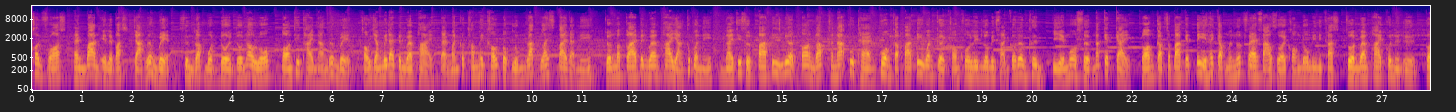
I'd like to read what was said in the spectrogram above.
คอนฟรอสแห่งบ้านเอเลบัสจากเรื่องเบรดซึ่งรับบทโดยโดนัลด์โลกตอนที่ถ่ายหนังเรื่องเบรด เขายังไม่ได้เป็นแวมไพร์แต่มันก็ทำให้เขาตกหลุมรักไลฟ์สไตล์แบบนี้ จนมากลายเป็นแวมไพร์อย่างทุกวันนี้ ในที่สุดปาร์ตี้เลือดต้อนรับคณะผู้แทนพ่วงกับปาร์ตี้วันเกิดของโคลินโรบินสันก็เริ่มขึ้น กิเอโมเสิร์ฟนักเก็ตไก่ พร้อมกับสปาเกตตี้ให้กับมนุษย์แฟนสาวสวยของโดมินิคัส ส่วนแวมไพร์คนอื่นๆ ก็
